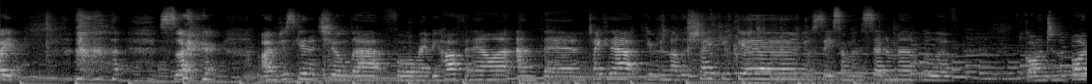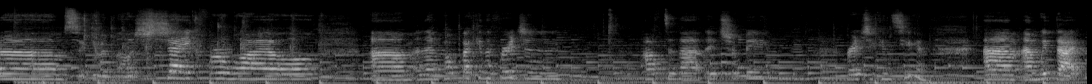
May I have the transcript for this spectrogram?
Oh yeah. so I'm just gonna chill that for maybe half an hour and then take it out, give it another shake again. You'll see some of the sediment will have gone to the bottom, so give it another shake for a while. Um, and then pop back in the fridge and after that it should be ready to consume. Um, and with that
